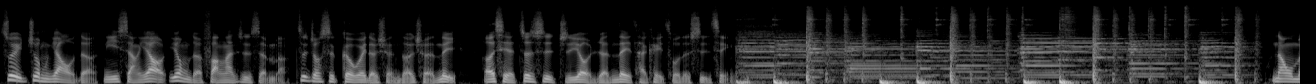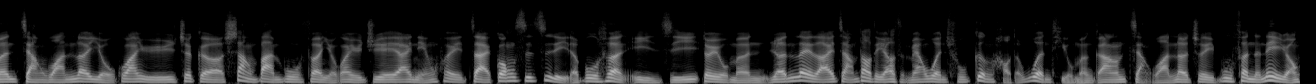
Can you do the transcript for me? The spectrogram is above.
最重要的你想要用的方案是什么？这就是各位的选择权利，而且这是只有人类才可以做的事情。那我们讲完了有关于这个上半部分，有关于 GAI 年会在公司治理的部分，以及对我们人类来讲，到底要怎么样问出更好的问题。我们刚刚讲完了这一部分的内容，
